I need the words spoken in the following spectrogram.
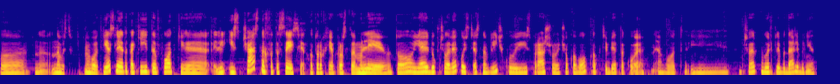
в, на выставке. Вот. Если это какие-то фотки из частных фотосессий, от которых я просто млею, то я иду к человеку, естественно, в личку и спрашиваю, что кого, как тебе такое. Вот. И человек говорит либо да, либо нет.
